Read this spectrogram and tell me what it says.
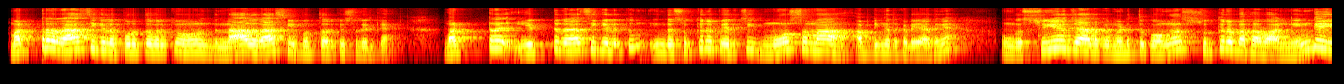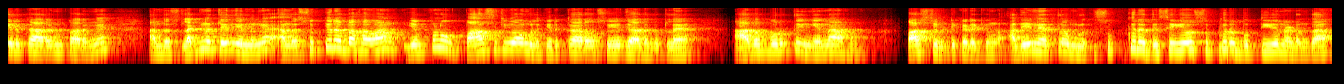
மற்ற ராசிகளை பொறுத்த வரைக்கும் இந்த நாலு ராசியை பொறுத்த வரைக்கும் சொல்லியிருக்கேன். மற்ற எட்டு ராசிகளுக்கும் இந்த சுக்கிர பயிற்சி மோசமா அப்படிங்கிறது கிடையாதுங்க. உங்கள் சுய ஜாதகம் எடுத்துக்கோங்க. சுக்கிர பகவான் எங்கே இருக்காருன்னு பாருங்கள் அந்த லக்னத்துலேருந்து என்னங்க அந்த சுக்கிர பகவான் எவ்வளோ பாசிட்டிவாக உங்களுக்கு இருக்காரோ சுயஜாதகத்தில் அதை பொறுத்து இங்கே என்ன ஆகும்? பாசிட்டிவிட்டி கிடைக்கும் அதே நேரத்தில் உங்களுக்கு சுக்கிர திசையோ சுக்கிர புத்தியோ நடந்தால்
